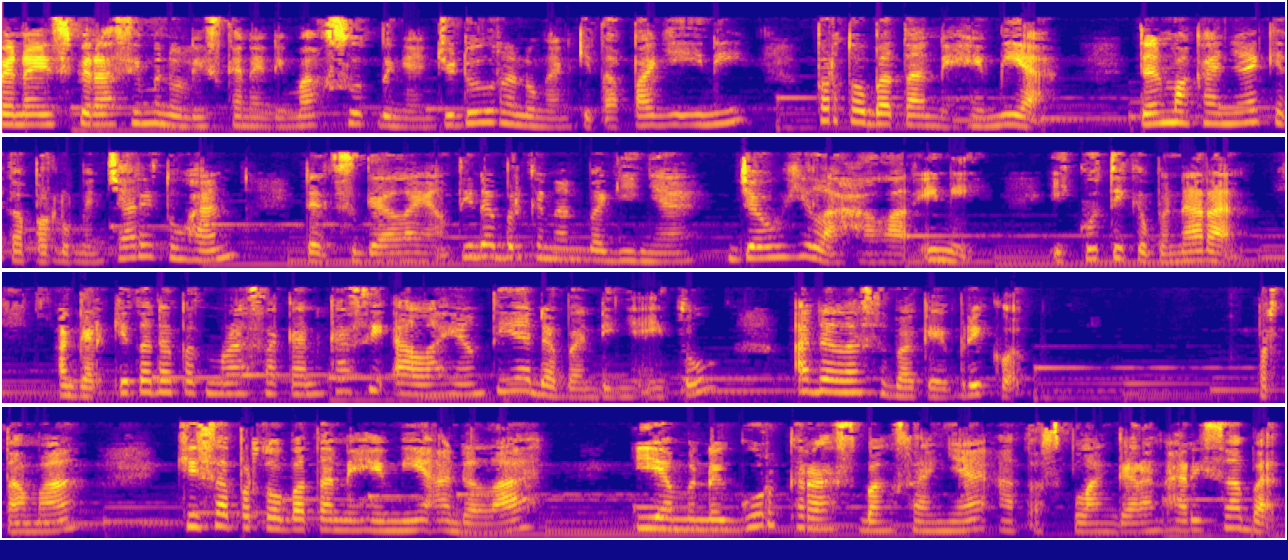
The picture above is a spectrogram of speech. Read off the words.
Pena Inspirasi menuliskan yang dimaksud dengan judul renungan kita pagi ini, Pertobatan Nehemia, dan makanya kita perlu mencari Tuhan dan segala yang tidak berkenan baginya, jauhilah hal-hal ini. Ikuti kebenaran, agar kita dapat merasakan kasih Allah yang tiada bandingnya itu adalah sebagai berikut. Pertama, kisah pertobatan Nehemia adalah ia menegur keras bangsanya atas pelanggaran hari Sabat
